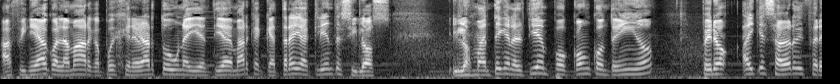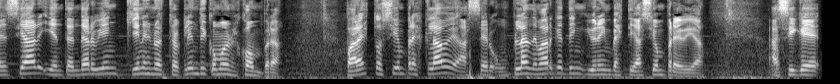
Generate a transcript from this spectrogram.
afinidad con la marca, puede generar toda una identidad de marca que atraiga a clientes y los, y los mantenga en el tiempo con contenido, pero hay que saber diferenciar y entender bien quién es nuestro cliente y cómo nos compra. Para esto siempre es clave hacer un plan de marketing y una investigación previa. Así que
